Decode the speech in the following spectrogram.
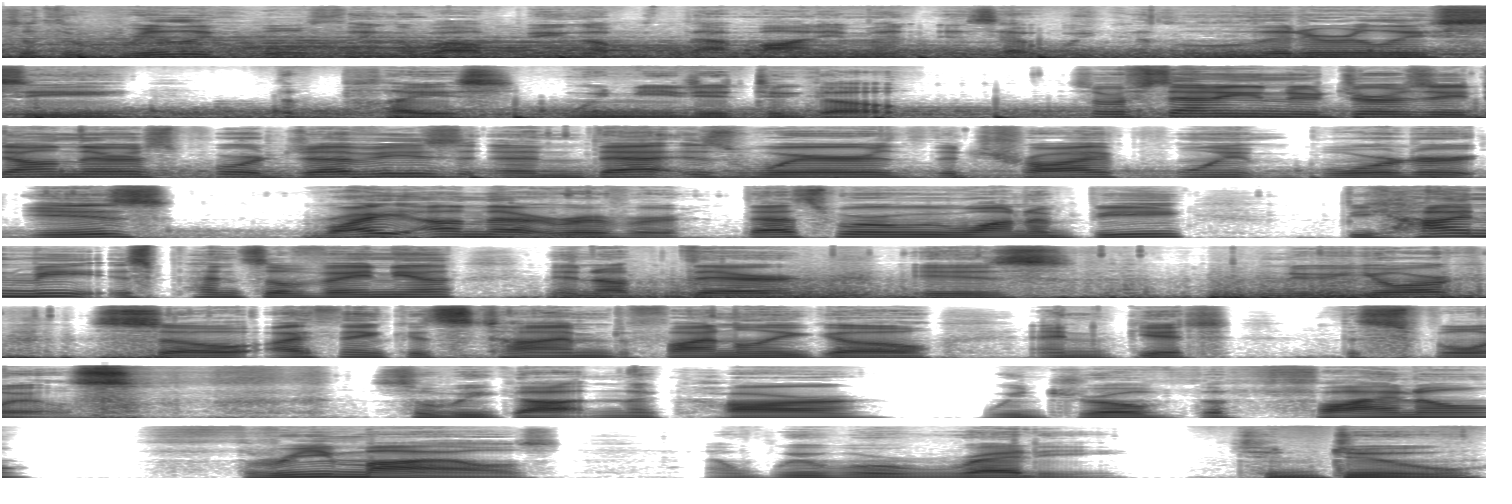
So the really cool thing about being up at that monument is that we could literally see the place we needed to go. So we're standing in New Jersey. Down there is Port Jervis, and that is where the Tri-Point border is, right on that river. That's where we want to be. Behind me is Pennsylvania, and up there is New York. So I think it's time to finally go and get the spoils. So we got in the car, we drove the final three miles, and we were ready to do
